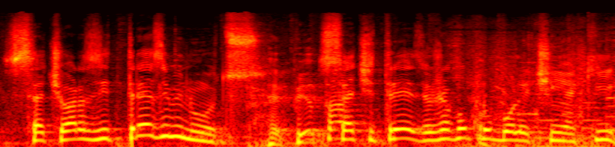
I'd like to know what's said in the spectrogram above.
7 horas e 13 minutos. Repita. 7 e 13, eu já vou pro boletim aqui.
